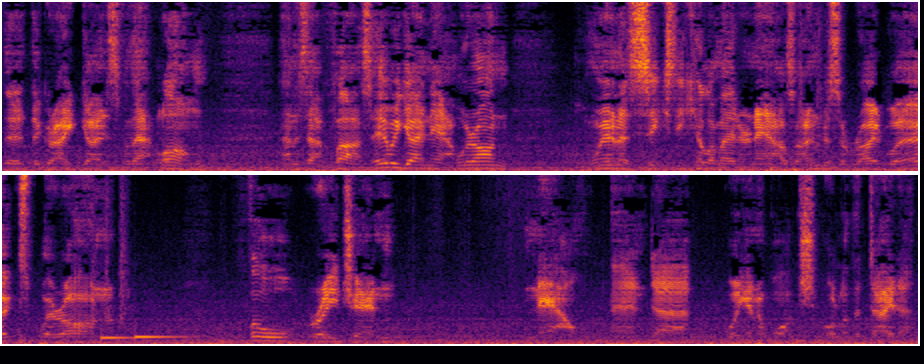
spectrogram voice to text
The, the grade goes for that long and it's that fast. Here we go now. We're on, we're in a 60 kilometre an hour zone because the road works. We're on full regen now and uh, we're going to watch all of the data.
